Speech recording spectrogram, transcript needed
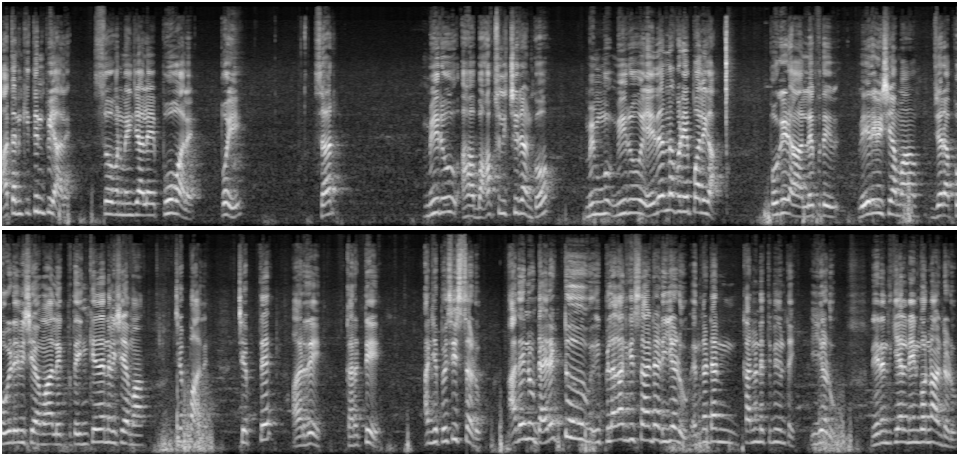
అతనికి తినిపించాలి సో మనం ఏం చేయాలి? పోవాలి. పోయి సార్ మీరు ఆ బాక్సులు ఇచ్చిర్రు అనుకో మేము మీరు ఏదన్నా కూడా చెప్పాలి ఇక. పొగిడ లేకపోతే వేరే విషయమా? జర పొగిడే విషయమా? లేకపోతే ఇంకేదైనా విషయమా? చెప్పాలి. చెప్తే అర్రే కరెక్టే. అని చెప్పేసి ఇస్తాడు. అదే నువ్వు డైరెక్ట్ ఈ పిల్లగానికి ఇస్తా అంటే అది ఇయ్యడు. ఎందుకంటే ఆయన కళ్ళు నెత్తి మీద ఉంటాయి. ఇయ్యడు. నేను ఎందుకు ఇవ్వాలి నేను కొన్నా అంటాడు.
